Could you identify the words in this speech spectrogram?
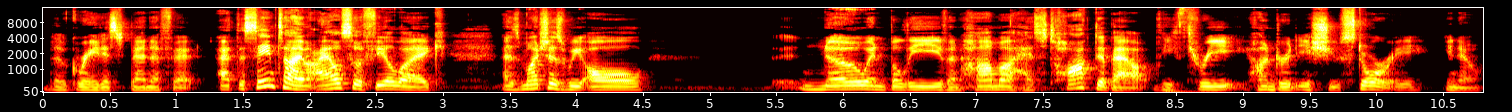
the greatest benefit. At the same time, I also feel like as much as we all know and believe, and Hama has talked about the 300 issue story, you know,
